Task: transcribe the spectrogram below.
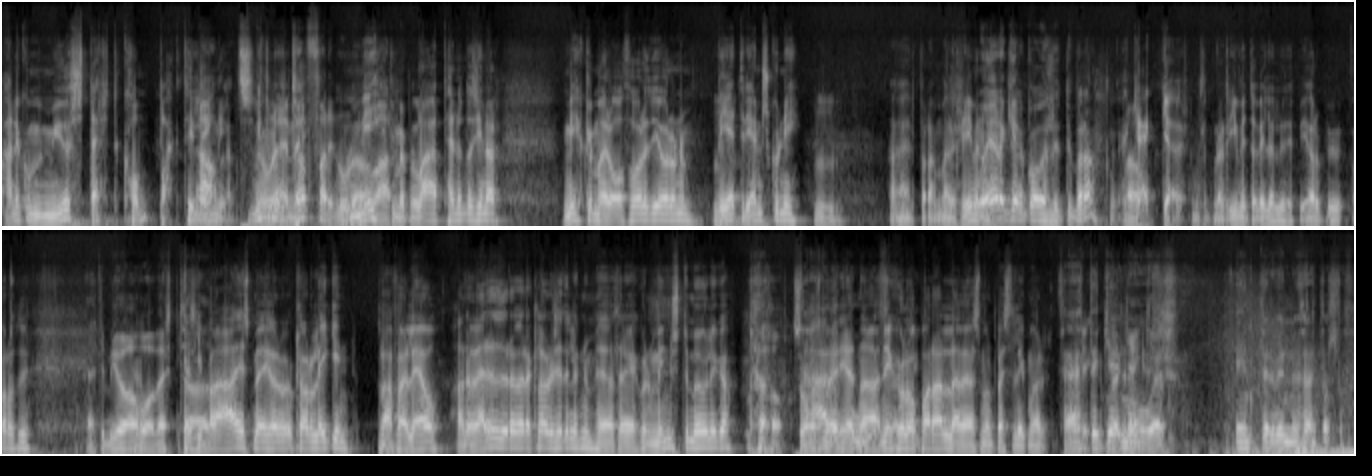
Hann er komið mjög stert comeback til Já, Englands meira Emery. töffari núna. Miklu meira laga tennunda sínar Miklu meira óþórið í orðunum Betri í ennskunni Það er bara, maður er hrifin og er að gera góða hluti bara. Geggjaður, maður er búin að rýmynda viljalið upp í Európu baróttu Þetta er mjög áhugavert Kannski að- bara aðeins með að klára leikinn Rafael Leó, hann verður að vera klára í setjanleiknum eða það er eitthvað minnstu möguleika. Já. Svo varst er með hérna Nikoló. Baralla eða sem hann besti leikmaður. Þetta er game over Inter vinnu þetta alltaf.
